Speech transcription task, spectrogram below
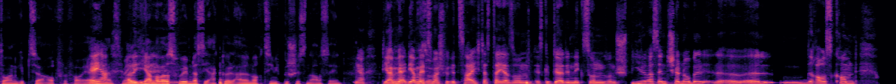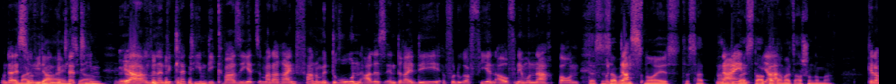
gibt's ja auch für VR. Ja, ja. Also, die äh, haben aber das Problem, dass die aktuell alle noch ziemlich beschissen aussehen. Ja, die haben ja, die haben also, ja zum Beispiel gezeigt, dass da ja so ein, es gibt ja demnächst so ein, so ein Spiel, was in Tschernobyl äh, rauskommt und da ist so ein Entwicklerteam, ja. ja. ja, und so ein Entwicklerteam, die quasi jetzt immer da reinfahren und mit Drohnen alles in 3D fotografieren, aufnehmen und nachbauen. Das ist und aber das, nichts Neues. Das hat nein, bei Stalker ja, damals auch schon gemacht. Genau,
